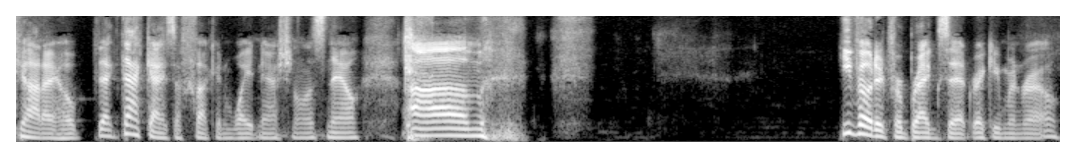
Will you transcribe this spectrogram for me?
God, I hope that that guy's a fucking white nationalist now. Um, he voted for Brexit, Ricky Monroe.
